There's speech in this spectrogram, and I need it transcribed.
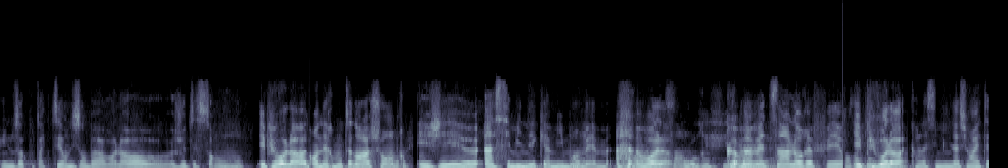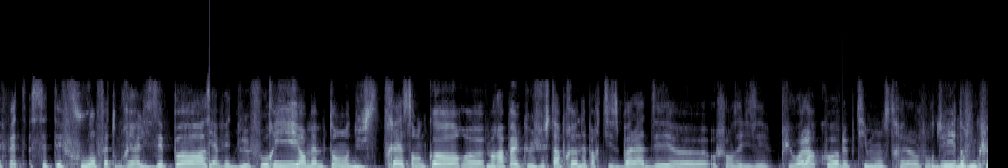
il nous a contacté en disant bah voilà, euh, je descends. Et puis voilà, on est remonté dans la chambre et j'ai euh, inséminé Camille moi-même. Comme voilà. un médecin l'aurait fait. Comme un euh, médecin l'aurait fait. Et puis voilà, quand l'insémination a été faite, c'était fou en fait. On réalisait pas. Il y avait de l'euphorie et en même temps du stress encore. Je me rappelle que juste après, on est parti se balader aux Champs-Élysées. Puis voilà quoi, le petit monstre est là aujourd'hui. Donc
